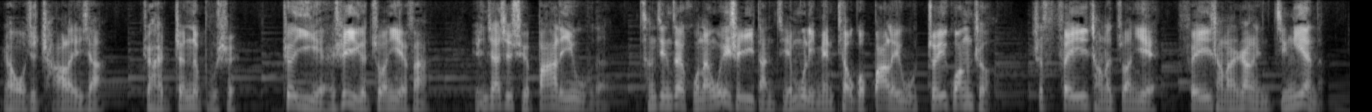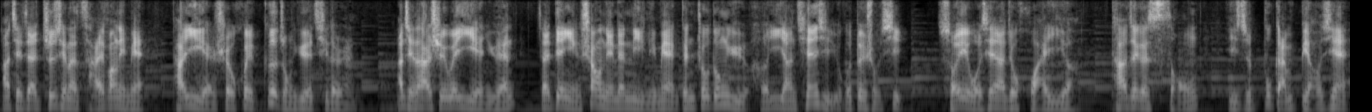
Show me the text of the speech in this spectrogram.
然后我去查了一下，这还真的不是，这也是一个专业范，人家是学芭蕾舞的，曾经在湖南卫视一档节目里面跳过芭蕾舞《追光者》，是非常的专业。非常的让人惊艳的，而且在之前的采访里面，他也是会各种乐器的人，而且他还是一位演员，在电影《少年的你》里面跟周冬雨和易烊千玺有过对手戏，所以我现在就怀疑啊，他这个怂一直不敢表现，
